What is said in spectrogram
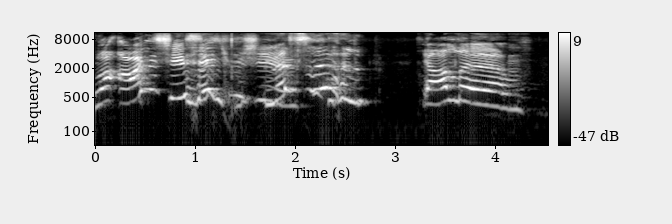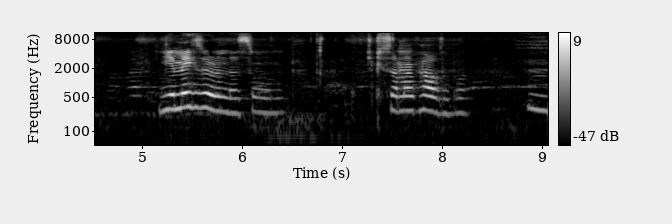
La aynı şeyi seçmişiz. Nasıl? Ya Allah'ım. Yemek zorundasın bunu. Çünkü sana kaldı bu. Hı.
